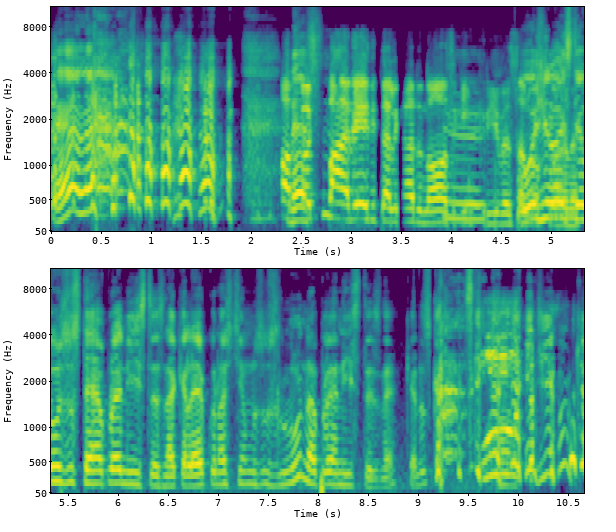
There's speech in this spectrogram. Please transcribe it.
É, né? Papel Nessa- de parede, tá ligado? Nossa, que incrível essa Hoje nós plana. temos os terraplanistas. Naquela época nós tínhamos os lunaplanistas, né? Que eram os caras que defendiam que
